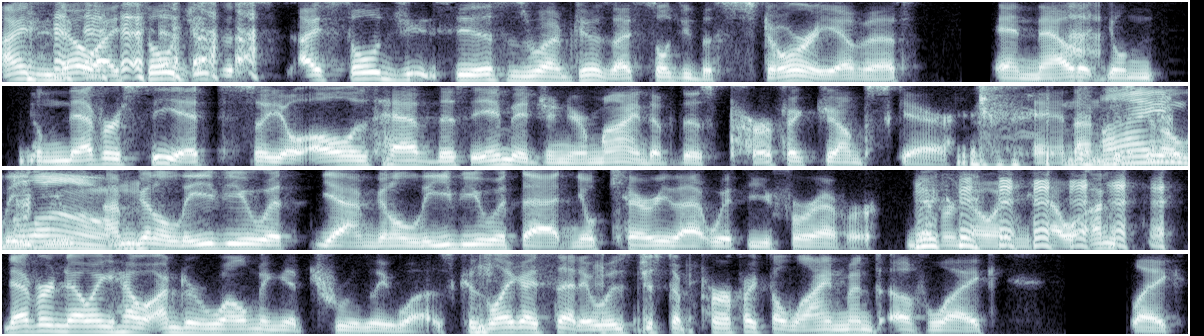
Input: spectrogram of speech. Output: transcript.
I know I sold you the I sold you. See, this is what I'm doing. Is I sold you the story of it, and now Ah. that you'll you'll never see it, so you'll always have this image in your mind of this perfect jump scare. And I'm just gonna Mind leave you. I'm gonna leave you with yeah. I'm gonna leave you with that, and you'll carry that with you forever, never knowing how un, never knowing how underwhelming it truly was. Because like I said, it was just a perfect alignment of like like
